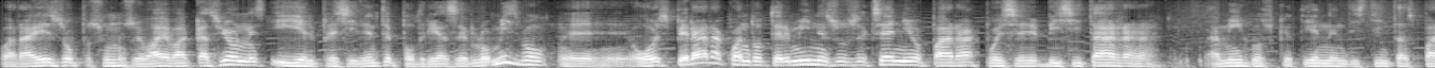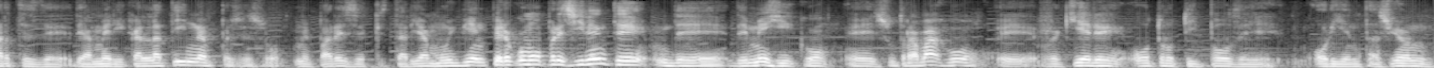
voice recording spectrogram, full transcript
Para eso pues uno se va de vacaciones y el presidente podría hacer lo mismo eh, o esperar a cuando termine su sexenio para pues eh, visitar a amigos que tienen distintas partes de, América Latina, pues eso me parece que estaría muy bien. Pero como presidente de, de México, su trabajo requiere otro tipo de, orientación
